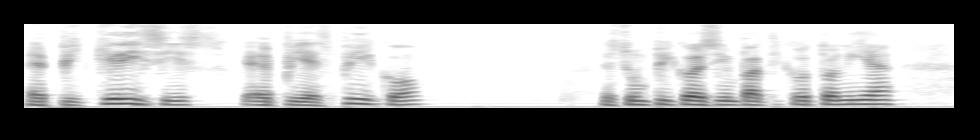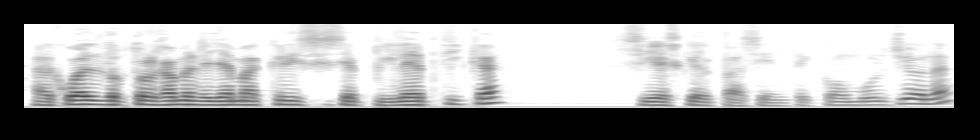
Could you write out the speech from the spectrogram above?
epicrisis, epi es es un pico de simpaticotonía al cual el doctor Hammer le llama crisis epiléptica, si es que el paciente convulsiona,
